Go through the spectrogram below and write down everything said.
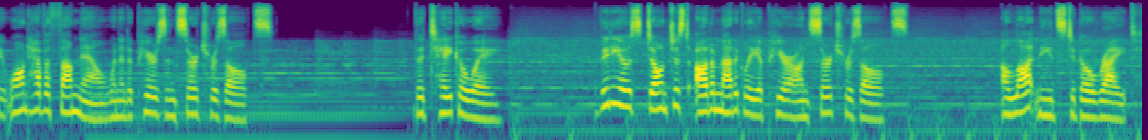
it won't have a thumbnail when it appears in search results. The takeaway Videos don't just automatically appear on search results. A lot needs to go right.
